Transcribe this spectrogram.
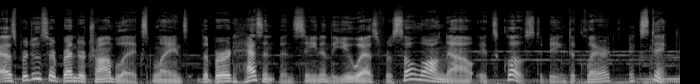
As producer Brenda Tremblay explains, the bird hasn't been seen in the U.S. for so long now it's close to being declared extinct.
